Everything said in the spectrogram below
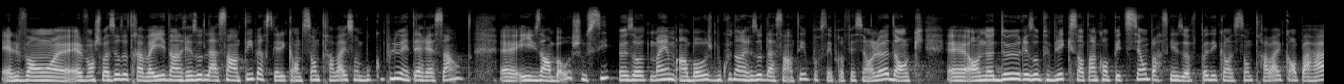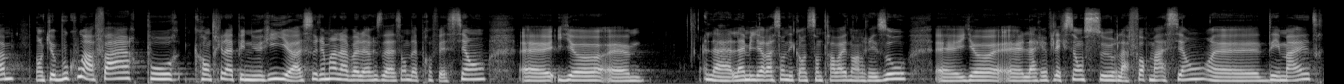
elles vont, elles vont choisir de travailler dans le réseau de la santé parce que les conditions de travail sont beaucoup plus intéressantes. et ils embauchent aussi. Eux autres même embauchent beaucoup dans le réseau de la santé pour ces professions-là. Donc, on a deux réseaux publics qui sont en compétition parce qu'ils n'offrent pas des conditions de travail comparables. Donc, il y a beaucoup à faire pour contrer la pénurie. Il y a assurément la valeur de la profession. Euh, il y a euh, l'amélioration des conditions de travail dans le réseau. Euh, il y a la réflexion sur la formation des maîtres.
